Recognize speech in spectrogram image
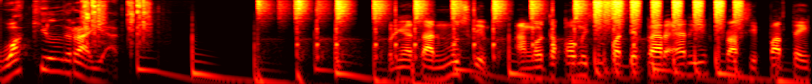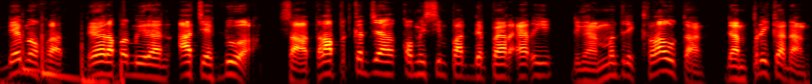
Wakil Rakyat Pernyataan Muslim, anggota Komisi 4 DPR RI, fraksi Partai Demokrat, daerah pemilihan Aceh II, saat rapat kerja Komisi 4 DPR RI dengan Menteri Kelautan dan Perikanan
